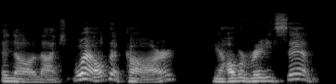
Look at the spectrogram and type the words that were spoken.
in our lives? Well, the car, you have already said.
